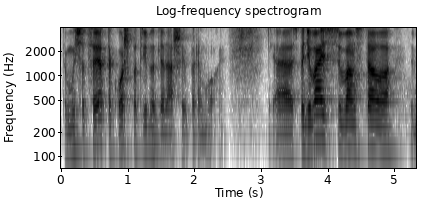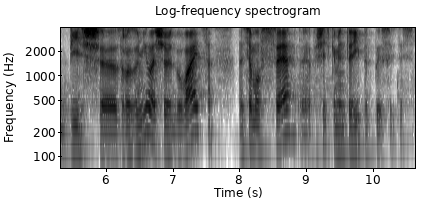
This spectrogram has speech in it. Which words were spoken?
Тому що це також потрібно для нашої перемоги. Е, Сподіваюсь, вам стало більш е, зрозуміло, що відбувається. На цьому все. Пишіть коментарі, підписуйтесь.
